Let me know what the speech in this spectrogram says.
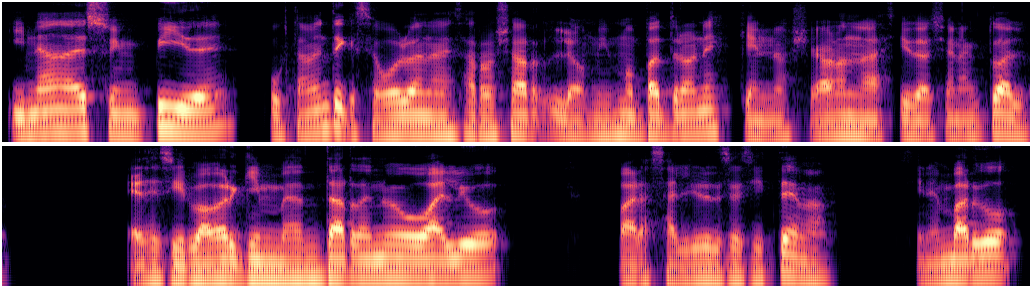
Y nada de eso impide justamente que se vuelvan a desarrollar los mismos patrones que nos llevaron a la situación actual. Es decir, va a haber que inventar de nuevo algo para salir de ese sistema. Sin embargo,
